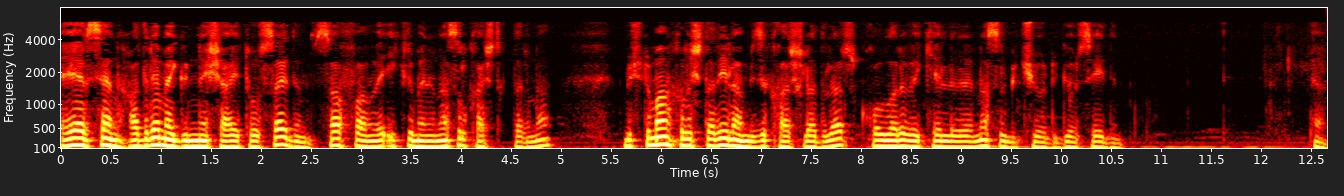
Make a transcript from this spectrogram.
eğer sen Hadreme gününe şahit olsaydın Safvan ve İkrime'nin nasıl kaçtıklarına Müslüman kılıçlarıyla bizi karşıladılar. Kolları ve kelleleri nasıl biçiyordu görseydin. Evet.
